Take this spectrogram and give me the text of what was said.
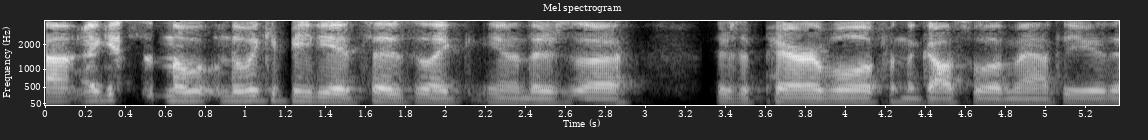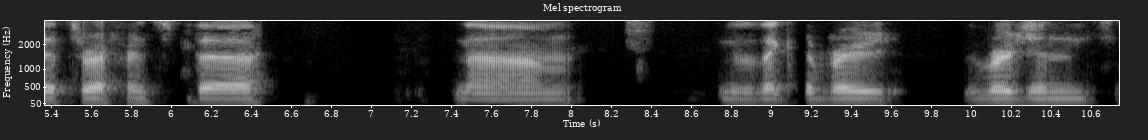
Uh, I guess in the, the Wikipedia it says like you know there's a there's a parable from the Gospel of Matthew that's referenced the um like the vir- virgins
